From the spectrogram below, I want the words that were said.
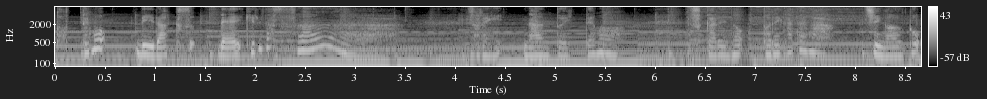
とってもリラックスできるだすそれに何といっても疲れの取れ方が違うと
